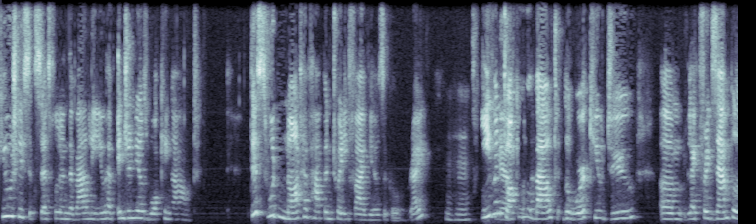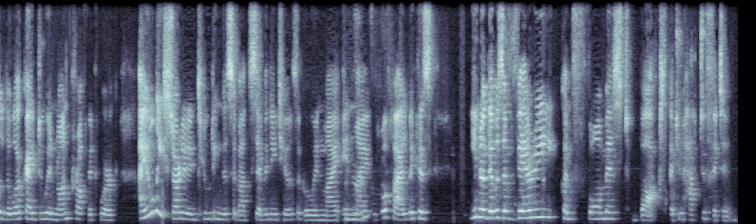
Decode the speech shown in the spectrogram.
hugely successful in the valley. You have engineers walking out. This would not have happened 25 years ago, right? Mm-hmm. Even yeah. talking about the work you do um, like for example the work i do in nonprofit work i only started including this about seven eight years ago in my in mm-hmm. my profile because you know there was a very conformist box that you had to fit in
